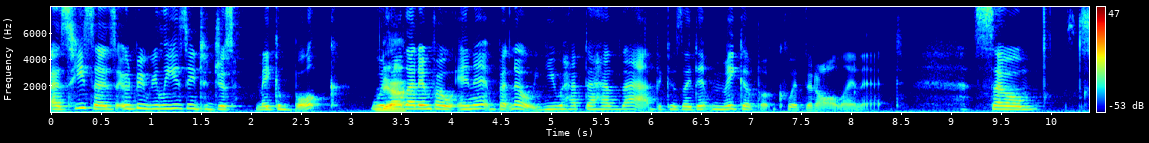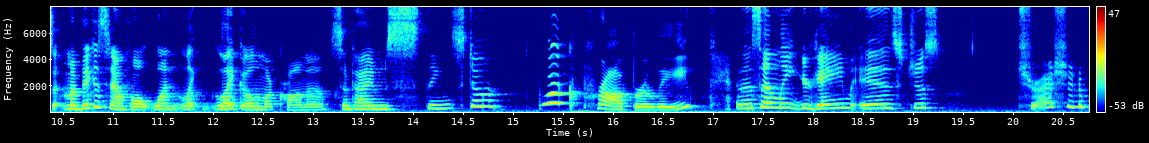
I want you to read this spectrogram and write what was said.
as he says, it would be really easy to just make a book with Yeah. all that info in it, but no, you have to have that because they didn't make a book with it all in it. So, so my biggest downfall, one like like Golem Arcana, sometimes things don't work properly, and then suddenly your game is just trash in a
